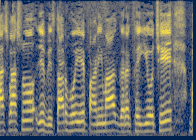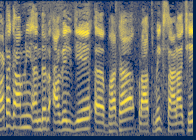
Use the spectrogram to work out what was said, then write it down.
આસપાસનો જે વિસ્તાર હોય એ પાણીમાં ગરક થઈ ગયો છે. ભાટા ગામની અંદર આવેલ જે ભાટા પ્રાથમિક શાળા છે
